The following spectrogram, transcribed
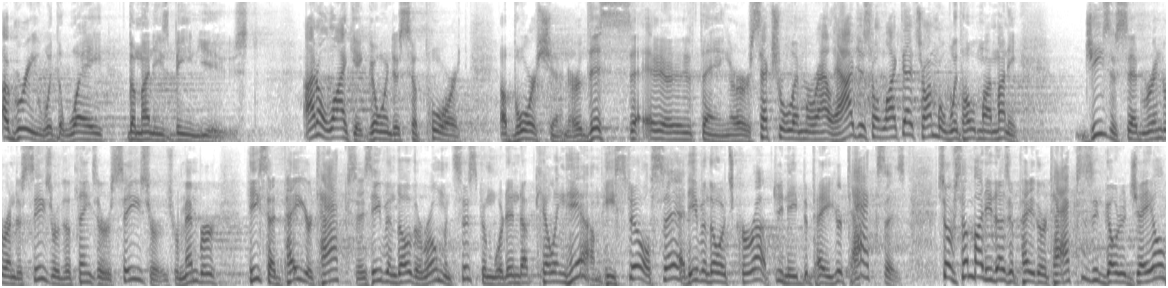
agree with the way the money's being used. I don't like it going to support abortion or this uh, thing or sexual immorality. I just don't like that, so I'm going to withhold my money. Jesus said, Render unto Caesar the things that are Caesar's. Remember, he said, Pay your taxes, even though the Roman system would end up killing him. He still said, Even though it's corrupt, you need to pay your taxes. So if somebody doesn't pay their taxes and go to jail,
